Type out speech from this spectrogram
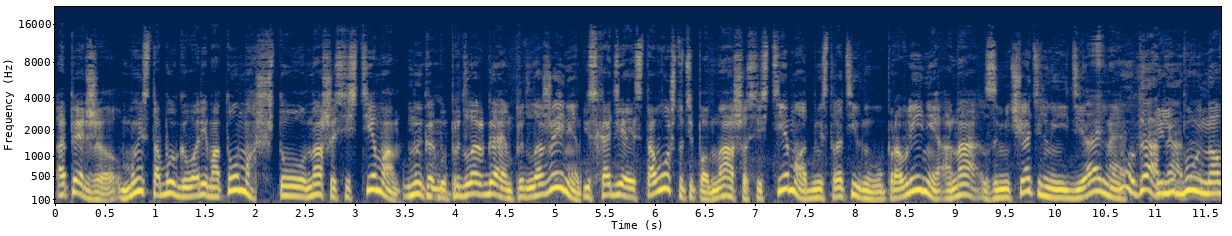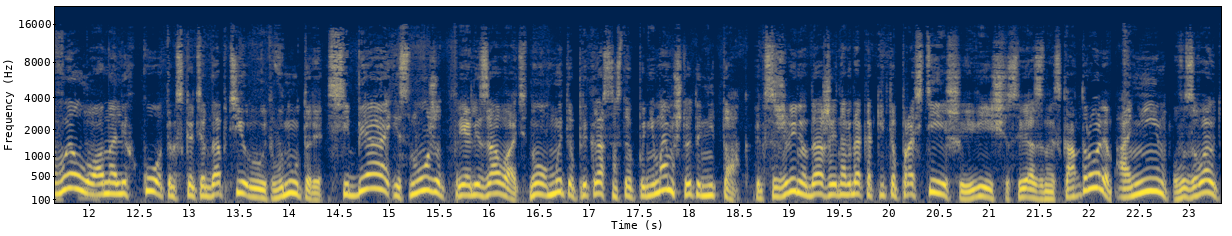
Опять же, мы с тобой говорим о том, что наша система, мы как бы предлагаем предложение, исходя из того, что типа наша система административного управления, она замечательная, идеальная, Ну, да, и да, любую да, новеллу она легко, так сказать, адаптирует внутрь себя и сможет реализовать. Но мы-то прекрасно с тобой понимаем, что это не так. И, к сожалению, даже иногда какие-то простейшие вещи, связанные с контролем, они вызывают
